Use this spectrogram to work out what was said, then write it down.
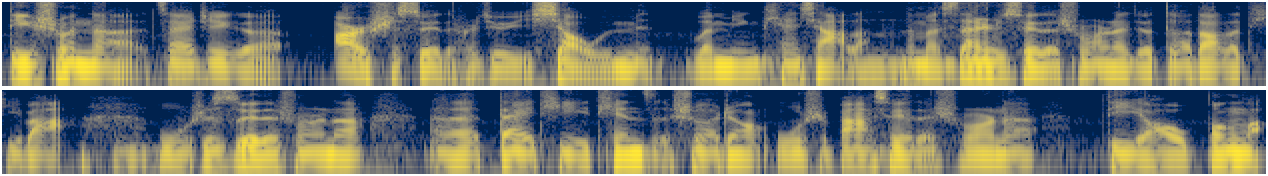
帝舜呢，在这个二十岁的时候就以孝闻名闻名天下了。嗯那么三十岁的时候呢，就得到了提拔嗯；五十岁的时候呢，呃，代替天子摄政；五十八岁的时候呢。帝尧崩了，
